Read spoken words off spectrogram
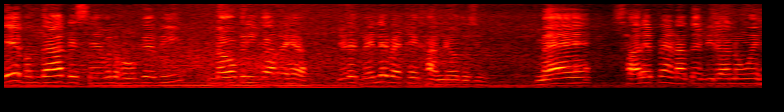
ਇਹ ਬੰਦਾ ਡਿਸੇਬਲ ਹੋ ਕੇ ਵੀ ਨੌਕਰੀ ਕਰ ਰਿਹਾ। ਜਿਹੜੇ ਵਿਹਲੇ ਬੈਠੇ ਖਾਂਦੇ ਹੋ ਤੁਸੀਂ? ਮੈਂ ਸਾਰੇ ਭੈਣਾਂ ਤੇ ਵੀਰਾਂ ਨੂੰ ਇਹ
